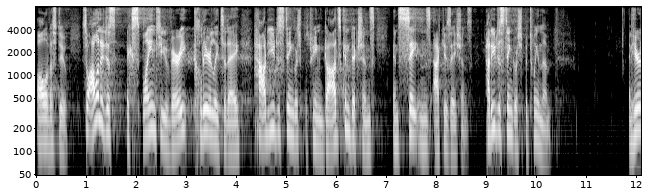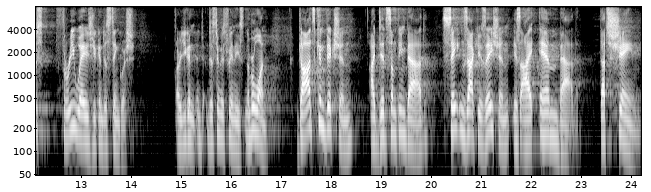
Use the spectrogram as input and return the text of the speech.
All of us do. So I want to just explain to you very clearly today how do you distinguish between God's convictions and Satan's accusations? How do you distinguish between them? And here's three ways you can distinguish, or you can distinguish between these. Number one, God's conviction, I did something bad. Satan's accusation is, I am bad. That's shame.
